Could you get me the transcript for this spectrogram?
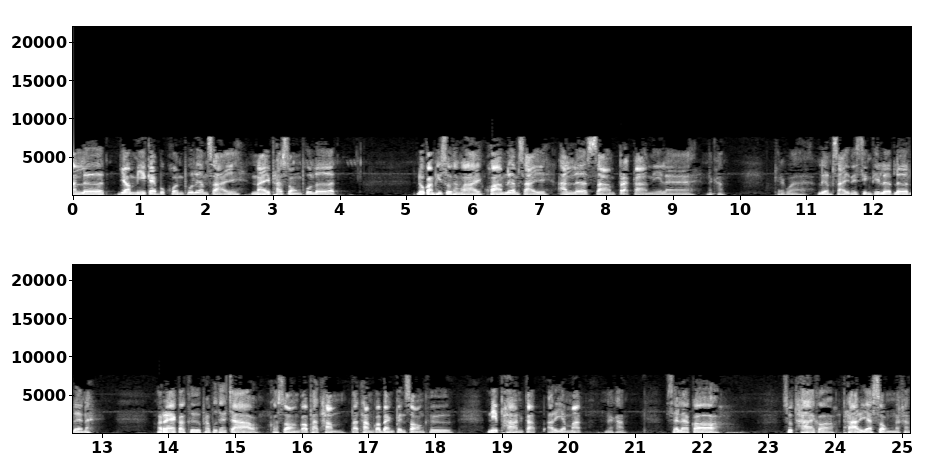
อันเลิศย่อมมีแก่บุคคลผู้เลื่อมใสในพระสงฆ์ผู้เลิศดูก่อนพิสูจน์ทั้งหลายความเลื่อมใสอันเลิศสามประการนี้แลนะครับเรียกว่าเลื่อมใสในสิ่งที่เลิศเลิศเลยนะ แรกก็คือพระพุทธเจ้า ข้อสองก็พระธรรม พระธรรมก็แบ่งเป็นสองคือ นิพพานกับอริยมรรคนะครับ เสร็จแล้วก็สุดท้ายก็พระอริยสงฆ์นะครับ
